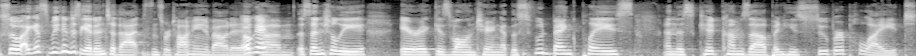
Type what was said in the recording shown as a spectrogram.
so I guess we can just get into that since we're talking about it. Okay. Um, essentially, Eric is volunteering at this food bank place, and this kid comes up and he's super polite.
